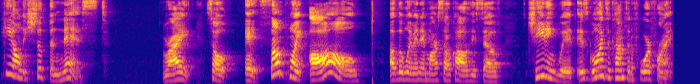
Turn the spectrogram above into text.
He only shook the nest. Right? So at some point, all of the women that Marsau calls himself cheating with is going to come to the forefront.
